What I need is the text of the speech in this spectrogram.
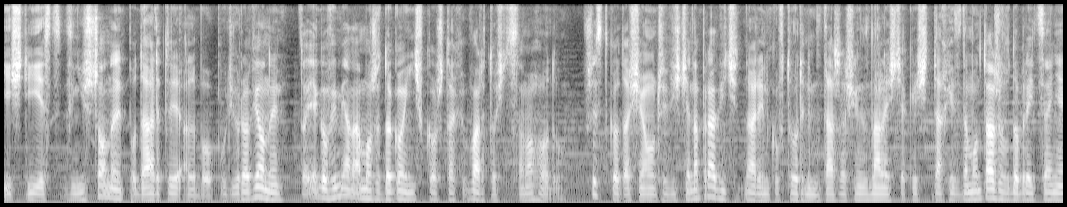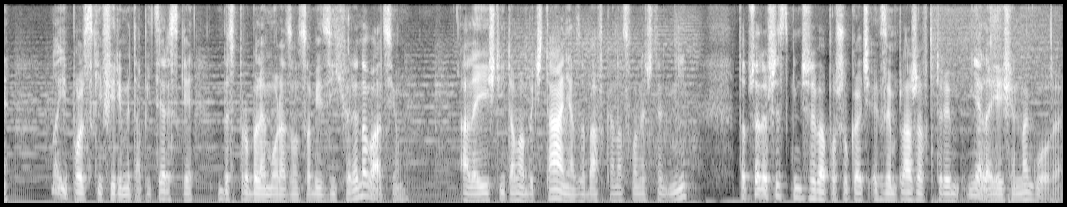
Jeśli jest zniszczony, podarty albo podziurawiony, to jego wymiana może dogonić w kosztach wartość samochodu. Wszystko da się oczywiście naprawić, na rynku wtórnym zdarza się znaleźć jakieś dachy z demontażu w dobrej cenie, no i polskie firmy tapicerskie bez problemu radzą sobie z ich renowacją. Ale jeśli to ma być tania zabawka na słoneczne dni, to przede wszystkim trzeba poszukać egzemplarza, w którym nie leje się na głowę.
